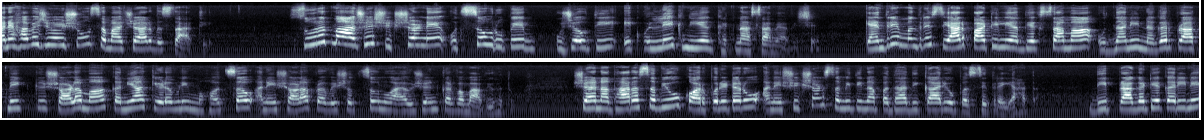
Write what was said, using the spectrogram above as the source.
અને હવે જોઈશું સમાચાર વિસ્તારથી. સુરતમાં આજે શિક્ષણને ઉત્સવ રૂપે ઉજવતી એક ઉલ્લેખનીય ઘટના સામે આવી છે. કેન્દ્રીય મંત્રી સી આર પાટીલની અધ્યક્ષતામાં ઉદનાની નગર પ્રાથમિક શાળામાં કન્યા કેળવણી મહોત્સવ અને શાળા પ્રવેશોત્સવનું આયોજન કરવામાં આવ્યું હતું. શહેરના ધારાસભ્યો, કોર્પોરેટરો અને શિક્ષણ સમિતિના પદાધિકારીઓ ઉપસ્થિત રહ્યા હતા. દીપ પ્રાગટ્ય કરીને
